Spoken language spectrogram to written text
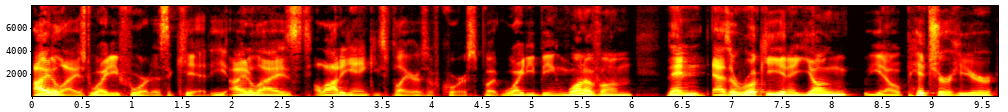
idolized Whitey Ford as a kid. He idolized a lot of Yankees players, of course, but Whitey being one of them. Then as a rookie and a young, you know, pitcher here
